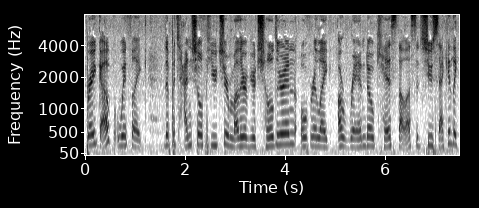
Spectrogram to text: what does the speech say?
break up with like the potential future mother of your children over like a rando kiss that lasted two seconds. Like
